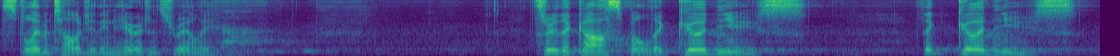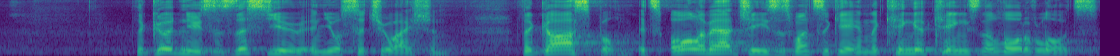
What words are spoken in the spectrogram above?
Still haven't told you the inheritance, really. Through the gospel, the good news, the good news. The good news is this you in your situation. The gospel, it's all about Jesus once again, the King of Kings and the Lord of Lords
